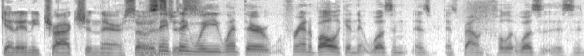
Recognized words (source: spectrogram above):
get any traction there. So it's Same just, thing. We went there for anabolic, and it wasn't as as bountiful it was as it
